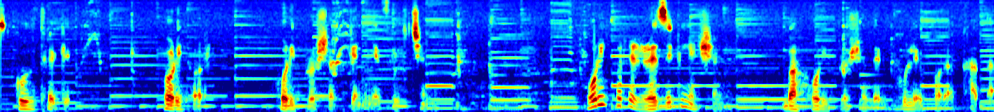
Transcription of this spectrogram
স্কুল থেকে হরিহর হরিপ্রসাদকে নিয়ে ফিরছেন। হরিহরের রেজিগনেশন বা হরিপ্রসাদের ভুলে ভরা খাতা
